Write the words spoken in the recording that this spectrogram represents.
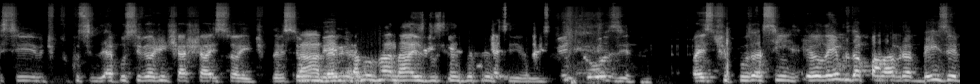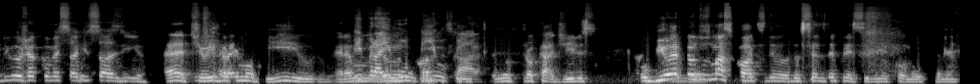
se, tipo, é possível a gente achar isso aí. Tipo, deve ser um Ah, deve meme estar nos anais do Santos Depressivo. né? 2012. Mas, tipo, assim, eu lembro da palavra Benzebil, eu já começo a rir sozinho. É, tinha o Ibrahimobil. Era um- Ibrahimobil, um negócio, cara. uns trocadilhos. O Bill era um dos mascotes do, do Santos Depressivo no começo também.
